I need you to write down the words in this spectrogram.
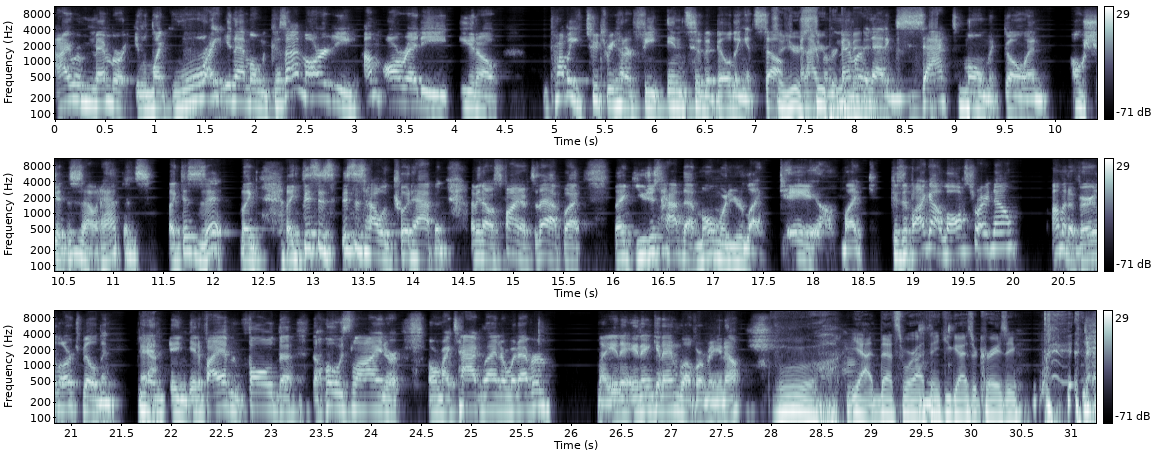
I remember it, like right in that moment, because I'm already, I'm already, you know, probably two, three hundred feet into the building itself. So you're and I super remember committed. in that exact moment going, Oh shit, this is how it happens. Like this is it. Like, like this is this is how it could happen. I mean, I was fine after that, but like you just have that moment where you're like, damn, like, because if I got lost right now, I'm in a very large building. Yeah. And, and if I haven't followed the the hose line or or my tagline or whatever, like it, it ain't gonna end well for me, you know? Ooh, yeah, that's where I think you guys are crazy.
